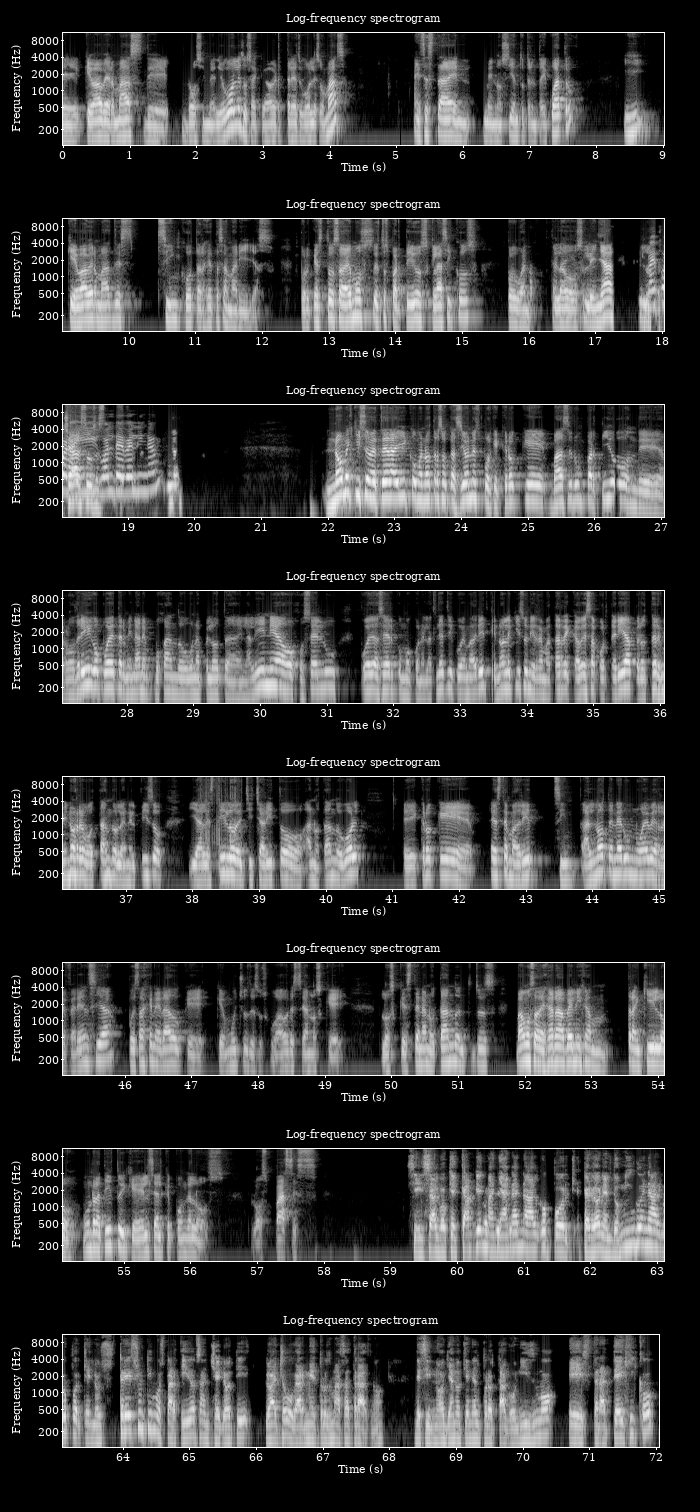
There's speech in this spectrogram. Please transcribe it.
eh, que va a haber más de dos y medio goles, o sea que va a haber tres goles o más. Ese está en menos 134 y que va a haber más de cinco tarjetas amarillas. Porque estos sabemos, estos partidos clásicos, pues bueno, los leñazos los ¿No hay por ahí gol de Bellingham? No me quise meter ahí como en otras ocasiones porque creo que va a ser un partido donde Rodrigo puede terminar empujando una pelota en la línea o José Lu puede hacer como con el Atlético de Madrid que no le quiso ni rematar de cabeza portería, pero terminó rebotándola en el piso y al estilo de Chicharito anotando gol. Eh, creo que este Madrid, sin, al no tener un 9 referencia, pues ha generado que, que muchos de sus jugadores sean los que, los que estén anotando. Entonces, vamos a dejar a Bellingham tranquilo un ratito y que él sea el que ponga los, los pases. Sí, salvo que cambien mañana en algo, porque, perdón, el domingo en algo, porque los tres últimos partidos Ancelotti lo ha hecho jugar metros más atrás, ¿no? Es decir, no, ya no tiene el protagonismo estratégico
